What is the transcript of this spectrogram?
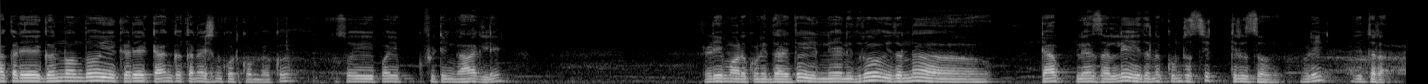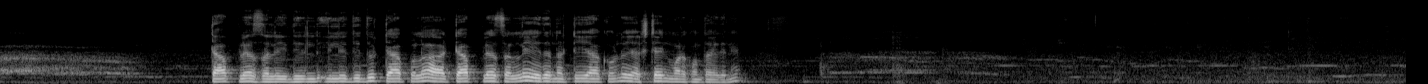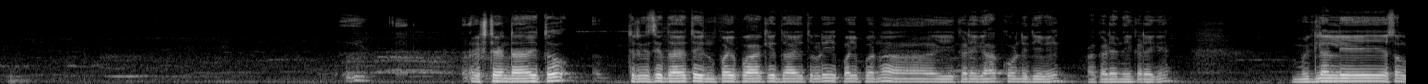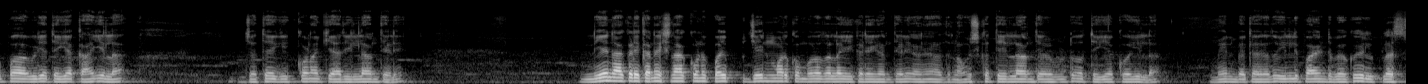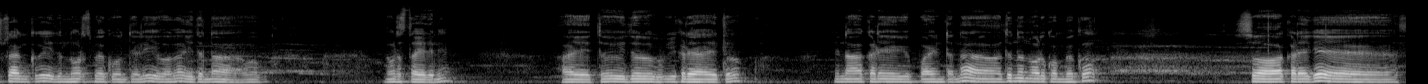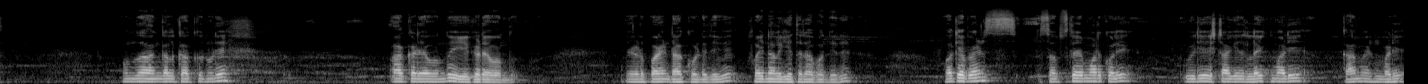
ಆ ಕಡೆ ಗನ್ನೊಂದು ಈ ಕಡೆ ಟ್ಯಾಂಕ್ ಕನೆಕ್ಷನ್ ಕೊಟ್ಕೊಬೇಕು. ಸೊ ಈ ಪೈಪ್ ಫಿಟ್ಟಿಂಗ್ ಆಗಲಿ. ರೆಡಿ ಮಾಡ್ಕೊಂಡಿದ್ದಾಯಿತು. ಇನ್ನೇನಿದ್ರು ಇದನ್ನು ಟ್ಯಾಪ್ ಪ್ಲೇಸಲ್ಲಿ ಇದನ್ನು ಕುಂದಿಸಿ ತಿರುಗಿಸೋದು. ನೋಡಿ, ಈ ಥರ ಟ್ಯಾಪ್ ಪ್ಲೇಸಲ್ಲಿ ಇದು ಇಲ್ಲಿ ಇಲ್ಲಿದ್ದು ಟ್ಯಾಪ್ ಆ ಟ್ಯಾಪ್ ಪ್ಲೇಸಲ್ಲಿ ಇದನ್ನು ಟೀ ಹಾಕ್ಕೊಂಡು ಎಕ್ಸ್ಟೆಂಡ್ ಮಾಡ್ಕೊತಾ ಇದ್ದೀನಿ. ಎಕ್ಸ್ಟೆಂಡ್ ಆಯಿತು. ತಿರುಗಿಸಿದ್ದಾಯಿತು ಇನ್ನು ಪೈಪ್ ಹಾಕಿದ್ದಾಯಿತು ನೋಡಿ, ಈ ಪೈಪನ್ನು ಈ ಕಡೆಗೆ ಹಾಕ್ಕೊಂಡಿದ್ದೀವಿ. ಆ ಕಡೆಯಿಂದ ಈ ಕಡೆಗೆ. ಮಿಡ್ಲಲ್ಲಿ ಸ್ವಲ್ಪ ವಿಡಿಯೋ ತೆಗಿಯೋಕ್ಕಾಗಿಲ್ಲ. ಜೊತೆಗೆ ಇಕ್ಕೊಳಕ್ಕೆ ಯಾರು ಇಲ್ಲ ಅಂಥೇಳಿ ಇನ್ನೇನು ಆ ಕಡೆ ಕನೆಕ್ಷನ್ ಹಾಕ್ಕೊಂಡು ಪೈಪ್ ಜೈಂಟ್ ಮಾಡ್ಕೊಂಬರೋದಲ್ಲ ಈ ಕಡೆಗೆ ಅಂತೇಳಿ ನಾನು ಅದನ್ನು ಅವಶ್ಯಕತೆ ಇಲ್ಲ ಅಂತ ಹೇಳ್ಬಿಟ್ಟು ತೆಗಿಯೋಕ್ಕೆ ಹೋಗಿಲ್ಲ. ಮೇನ್ ಬೇಕಾಗಿರೋದು ಇಲ್ಲಿ ಪಾಯಿಂಟ್ ಬೇಕು, ಇಲ್ಲಿ ಪ್ಲಸ್ ಟ್ಯಾಂಕ್ ಇದನ್ನು ನೋಡಿಸ್ಬೇಕು ಅಂತೇಳಿ ಇವಾಗ ಇದನ್ನು ನೋಡಿಸ್ತಾ ಇದ್ದೀನಿ. ಆಯಿತು, ಇದು ಈ ಕಡೆ ಆಯಿತು. ಇನ್ನು ಆ ಕಡೆ ಪಾಯಿಂಟನ್ನು ಅದನ್ನು ನೋಡ್ಕೊಬೇಕು. ಸೊ ಆ ಕಡೆಗೆ ಒಂದು ಅಂಗಲ್ ಹಾಕು ನೋಡಿ. ಆ ಕಡೆ ಒಂದು, ಈ ಕಡೆ ಒಂದು. ಎರಡು ಪಾಯಿಂಟ್ ಹಾಕ್ಕೊಂಡಿದ್ದೀವಿ. ಫೈನಲ್ಗೆ ಈ ಥರ ಬಂದಿದೆ. ಓಕೆ ಫ್ರೆಂಡ್ಸ್ ಸಬ್ಸ್ಕ್ರೈಬ್ ಮಾಡ್ಕೊಳ್ಳಿ. ವಿಡಿಯೋ ಇಷ್ಟ ಆಗಿದ್ರೆ ಲೈಕ್ ಮಾಡಿ ಕಾಮೆಂಟ್ ಮಾಡಿ.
